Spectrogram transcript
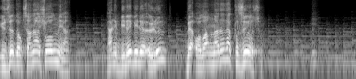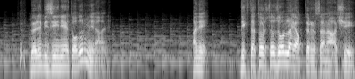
Yüzde doksanı aşı olmayan. Yani bile bile ölüm ve olanlara da kızıyorsun. Böyle bir zihniyet olur mu yani? Hani diktatörse zorla yaptırır sana aşıyı.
